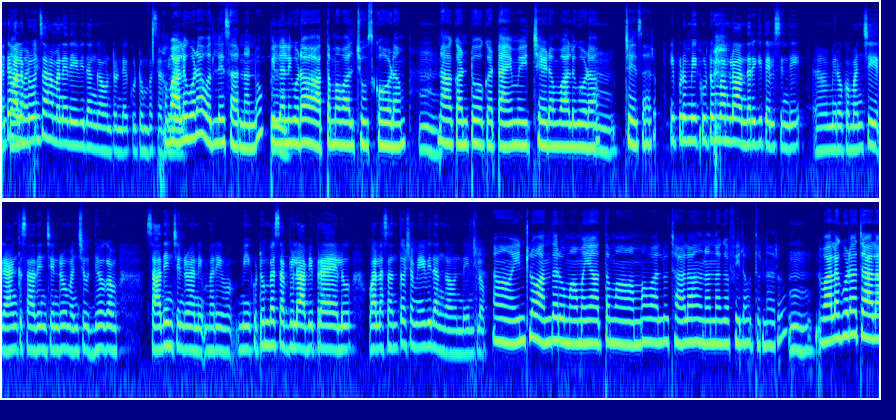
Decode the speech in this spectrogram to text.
అంటే వాళ్ళ ప్రోత్సాహం అనేది ఏ విధంగా ఉంటుండే కుటుంబ సభ్యులు? వాళ్ళు కూడా వదిలేశారు నన్ను. పిల్లల్ని కూడా అత్తమ్మ వాళ్ళు చూసుకోవడం నాకంటూ ఒక టైం ఇచ్చేయడం వాళ్ళు కూడా చేశారు. ఇప్పుడు మీ కుటుంబంలో అందరికీ తెలిసింది మీరు ఒక మంచి ర్యాంక్ సాధించిండ్రు మంచి ఉద్యోగం సాధించిండ్రు అని. మరి మీ కుటుంబ సభ్యుల అభిప్రాయాలు వాళ్ళ సంతోషం ఏ విధంగా ఉంది ఇంట్లో? ఇంట్లో అందరూ మామయ్య అత్తమ్మ అమ్మ వాళ్ళు చాలా ఆనందంగా ఫీల్ అవుతున్నారు. వాళ్ళకు కూడా చాలా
